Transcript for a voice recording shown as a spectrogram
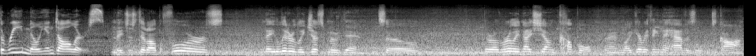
$3 million. They just did all the floors. They literally just moved in. So they're a really nice young couple and like everything they have is, is gone.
